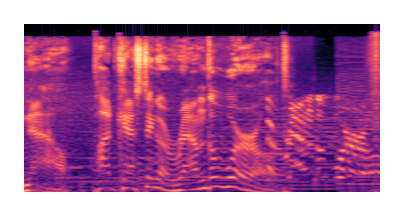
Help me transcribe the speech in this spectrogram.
Now, podcasting around the world. Around the world.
